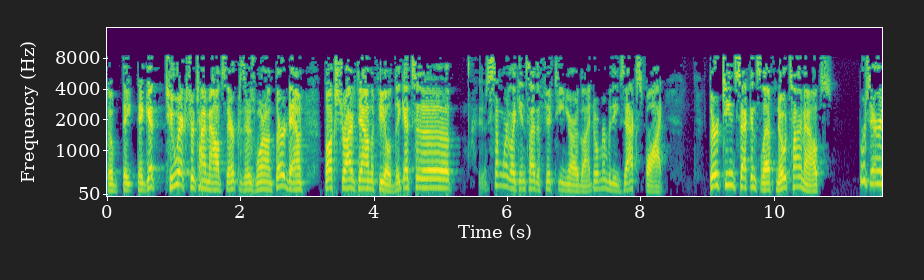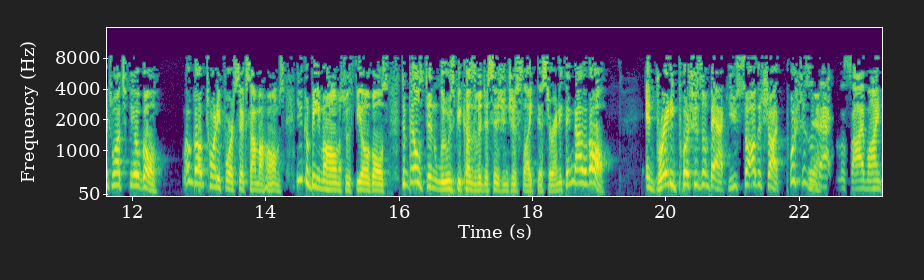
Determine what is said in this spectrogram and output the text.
so they, they get two extra timeouts there because there's one on third down. Bucs drive down the field. They get to somewhere like inside the 15 yard line. Don't remember the exact spot. 13 seconds left, no timeouts. Bruce Arians wants field goal. We'll go up 24-6 on Mahomes. You can beat Mahomes with field goals. The Bills didn't lose because of a decision just like this or anything. Not at all. And Brady pushes him back. You saw the shot, pushes him yeah. back to the sideline,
